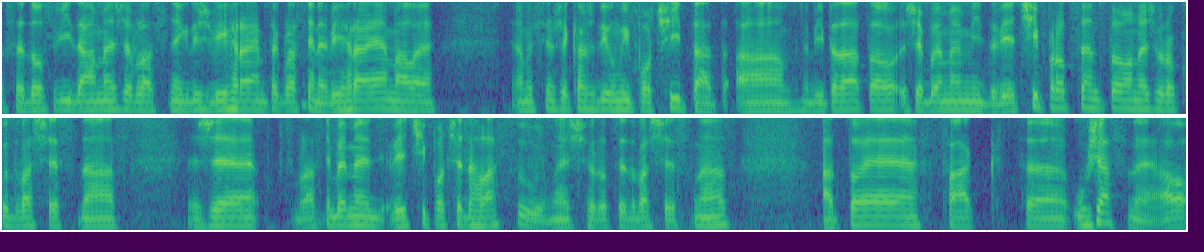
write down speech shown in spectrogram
se dozvídáme, že vlastně když vyhrajeme, tak vlastně nevyhrajeme, ale já myslím, že každý umí počítat a vypadá to, že budeme mít větší procento než v roku 2016, že vlastně budeme větší počet hlasů než v roce 2016 a to je fakt uh, úžasné. A,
